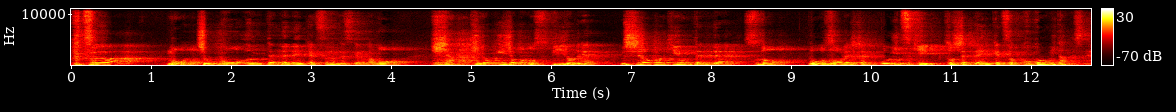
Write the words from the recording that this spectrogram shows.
普通はもう徐行運転で連結するんですけれども100キロ以上のスピードで後ろ向き運転でその暴走列車に追いつきそして連結を試みたんですね。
